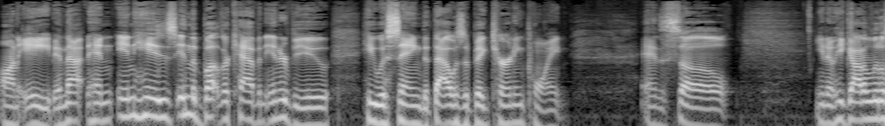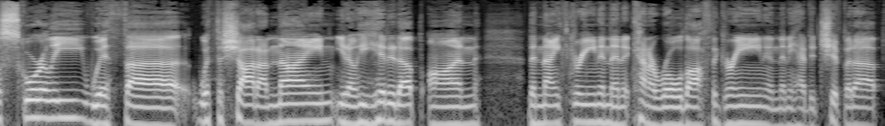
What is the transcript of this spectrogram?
on eight and that and in his in the butler cabin interview he was saying that that was a big turning point. And so you know he got a little squirrely with uh with the shot on nine. You know he hit it up on the ninth green and then it kind of rolled off the green and then he had to chip it up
